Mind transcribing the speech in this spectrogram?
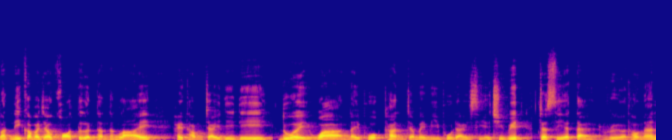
บัดนี้ข้าพเจ้าขอเตือนท่านทั้งหลาย ให้ทำใจดีๆ ด้วยว่าในพวกท่านจะไม่มีผู้ใดเสียชีวิต จะเสียแต่เรือเท่านั้น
